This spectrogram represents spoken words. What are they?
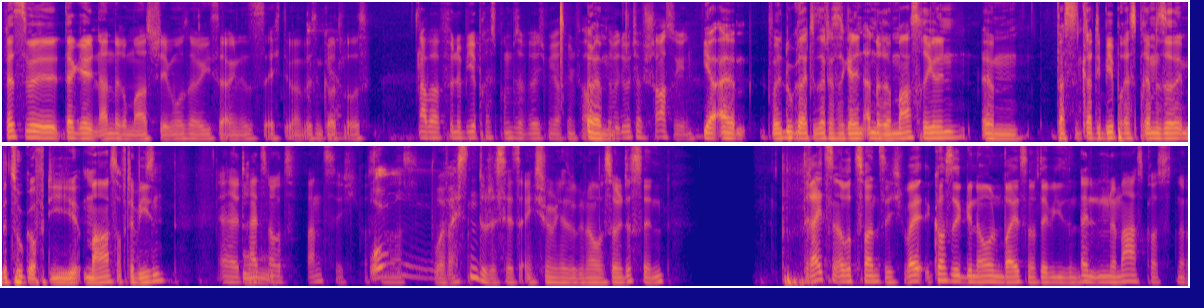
Festival, da gelten andere Maßstäbe, muss man wirklich sagen. Das ist echt immer ein bisschen Ja. gottlos. Aber für eine Bierpreisbremse würde ich mich auf jeden Fall Ähm. da würde ich auf die Straße gehen. Ja, ähm, weil du gerade gesagt hast, da gelten andere Maßregeln. Ähm, was ist gerade die Bierpreisbremse in Bezug auf die Maß auf der Wiesen? Äh, 13,20 Euro kostet was. Woher weißt denn du das jetzt eigentlich schon wieder so genau? Was soll das denn? 13,20 Euro kostet genau ein Weizen auf der Wiesen. Äh, eine Maß kostet, ne?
